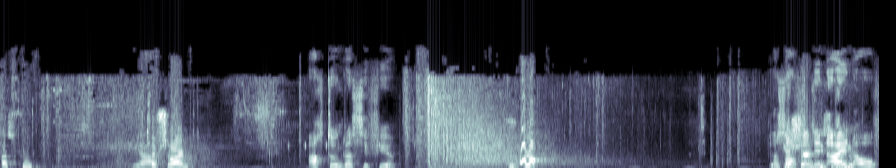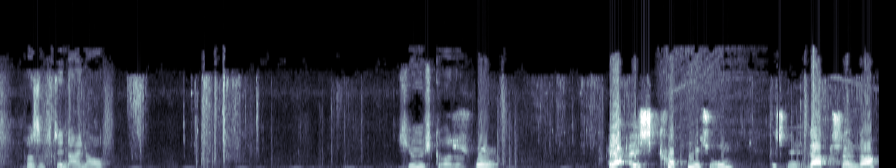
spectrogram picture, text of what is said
Hast du? Ja. Ich rein? Achtung, das hier vier. Oh! Pass auf den einen Luft- auf. Pass auf den einen auf. Ich höre mich gerade. Ja, ich guck mich um. Ich lad schnell nach.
